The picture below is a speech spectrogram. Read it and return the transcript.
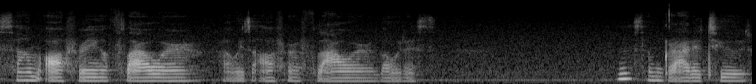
some offering a flower. Always offer a flower, lotus. some gratitude.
